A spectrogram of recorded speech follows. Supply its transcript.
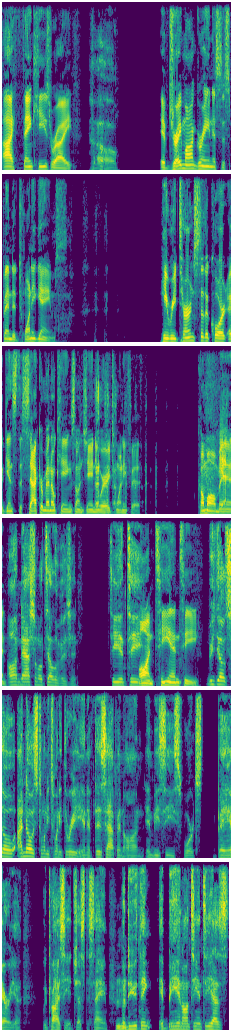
I think he's right. oh. If Draymond Green is suspended 20 games, he returns to the court against the Sacramento Kings on January 25th. Come on, man. Yeah. On national television. TNT. On TNT. You know, so I know it's 2023, and if this happened on NBC Sports Bay Area, we'd probably see it just the same. Mm-hmm. But do you think it being on TNT has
